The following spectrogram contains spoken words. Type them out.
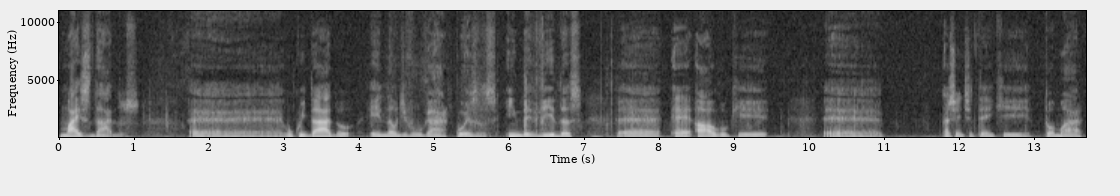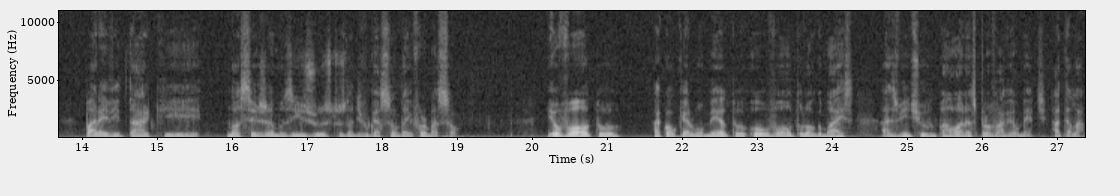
mais dados. É, o cuidado em não divulgar coisas indevidas é, é algo que é, a gente tem que tomar para evitar que nós sejamos injustos na divulgação da informação. Eu volto a qualquer momento ou volto logo mais às 21 horas, provavelmente. Até lá.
